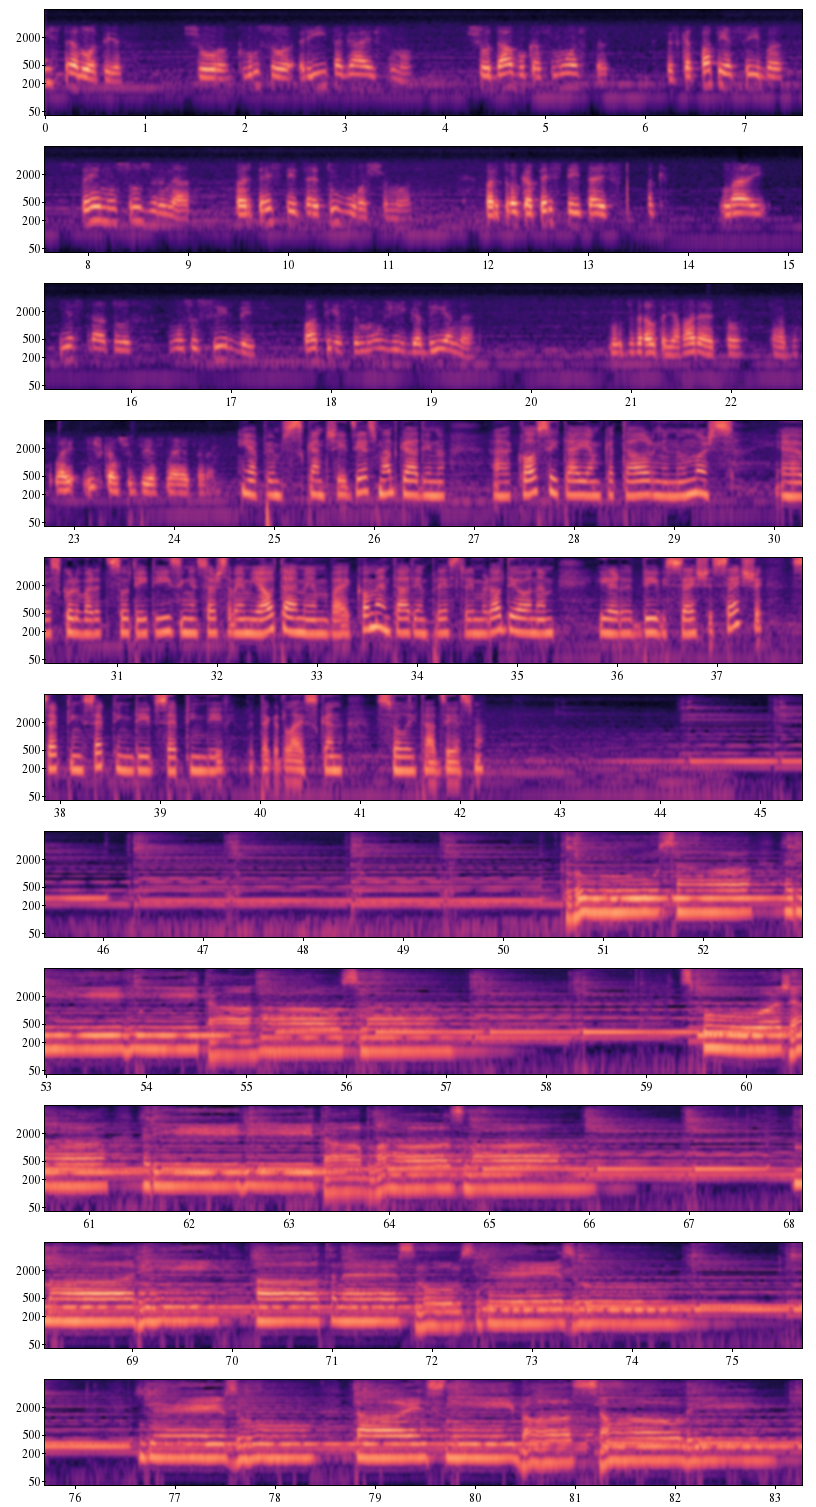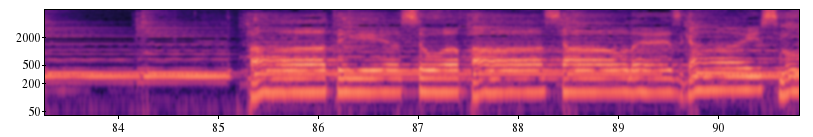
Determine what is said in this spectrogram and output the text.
iztēloties šo kluso rīta gaismu, šo dabu, kas mostas, bet kad patiesība spēj mūs uzrunāt par pestītāju tuvošanos, par to, ka pestītājs sāk, lai iestātos mūsu sirdīs, patiesa mūžīga diena. Lūdzu, vēl jau varētu tādu, lai izskan šī dziesma ēteram. Jā, pirms skan šī dziesma atgādinu uh, klausītājiem, ka tālruņa numurs, uh, uz kuru varat sūtīt īziņas ar saviem jautājumiem vai komentāriem priestrim Rodionam, ir 266 772 72, bet tagad lai skan solītā dziesma. Klusā rītā hausmā, spožā rītā blāzmā. Marija atnes mums Jēzu. Jēzu taisnībā saulī. Patieso pasaules gaismu.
